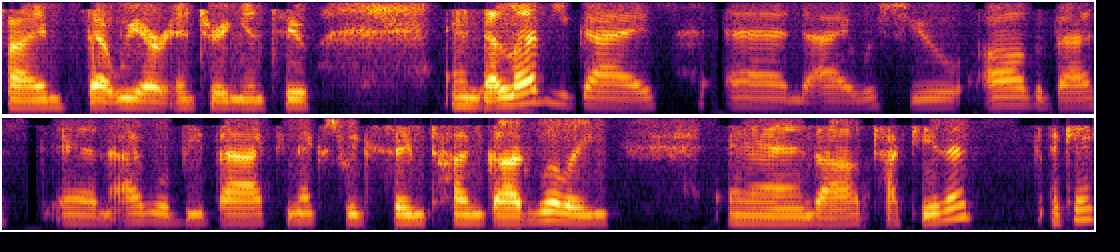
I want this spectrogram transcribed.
time that we are entering into. And I love you guys, and I wish you all the best. And I will be back next week, same time, God willing. And I'll talk to you then. Okay,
